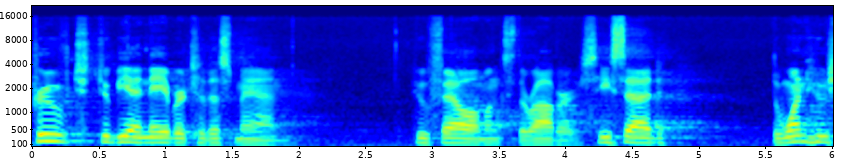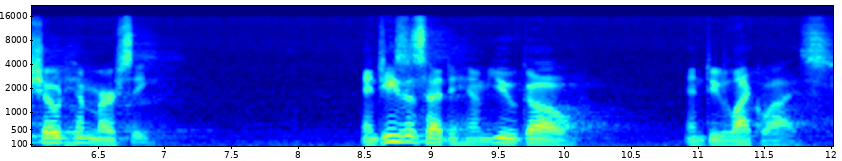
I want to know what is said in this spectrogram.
proved to be a neighbor to this man who fell amongst the robbers? He said, The one who showed him mercy. And Jesus said to him, You go and do likewise.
